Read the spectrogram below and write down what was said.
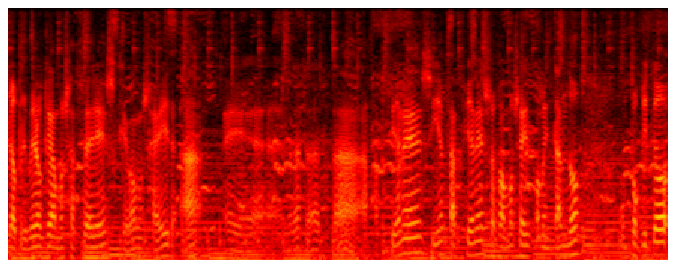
lo primero que vamos a hacer es que vamos a ir a, eh, a facciones y en facciones os vamos a ir comentando un poquito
